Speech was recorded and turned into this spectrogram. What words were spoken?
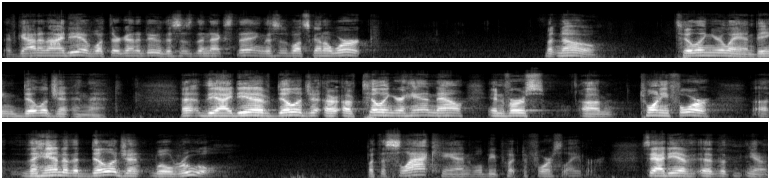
They've got an idea of what they're going to do. This is the next thing. This is what's going to work. But no, tilling your land, being diligent in that. Uh, the idea of diligent of tilling your hand now in verse um, 24, uh, the hand of the diligent will rule, but the slack hand will be put to forced labor. It's the idea of uh, the, you know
